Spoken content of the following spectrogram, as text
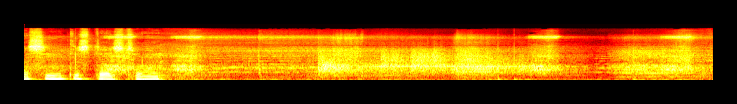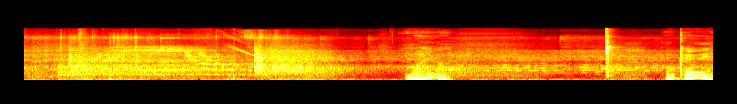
Let's see what this does to him. Wow. Okay.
